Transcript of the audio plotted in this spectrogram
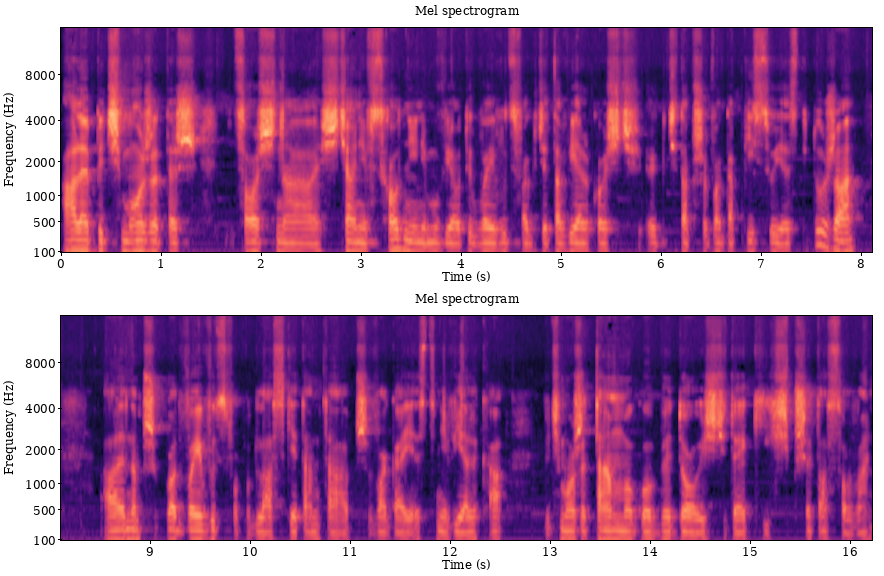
ale być może też coś na ścianie wschodniej, nie mówię o tych województwach, gdzie ta wielkość, gdzie ta przewaga PiSu jest duża, ale na przykład województwo podlaskie, tam ta przewaga jest niewielka. Być może tam mogłoby dojść do jakichś przetasowań.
